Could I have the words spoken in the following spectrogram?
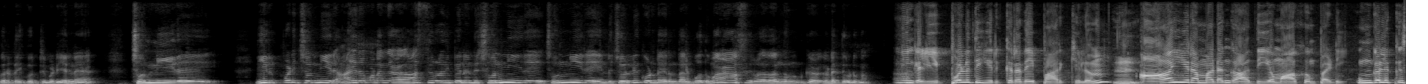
இவருடைய கூற்றுப்படி என்ன? சொன்னீரே. நீர் இப்படி சொன்னீரே ஆயிரம் மடங்கு ஆசீர்வதிப்பேன் என்று சொன்னீரே சொன்னீரே என்று சொல்லிக் கொண்டே இருந்தால் போதுமா. ஆசீர்வாதம் கிடைத்து விடுமா? நீங்கள் இப்பொழுது இருக்கிறதை பார்க்கிலும். ஆயிரம் மடங்கு அதிகமாகும்படி உங்களுக்கு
